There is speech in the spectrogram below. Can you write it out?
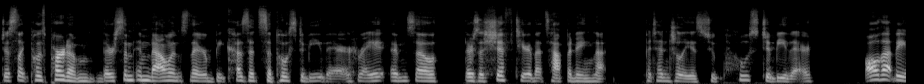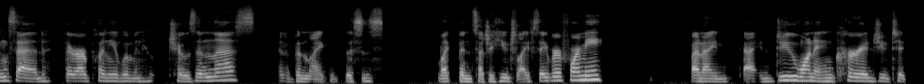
Just like postpartum, there's some imbalance there because it's supposed to be there, right? And so there's a shift here that's happening that potentially is supposed to be there. All that being said, there are plenty of women who've chosen this and have been like, this is like been such a huge lifesaver for me. But I I do want to encourage you to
